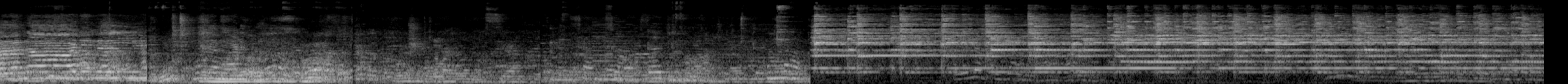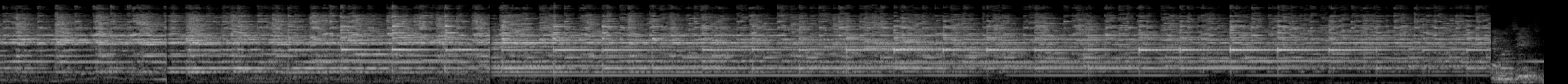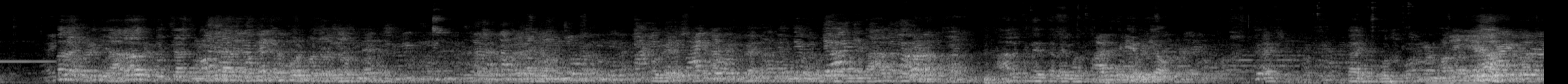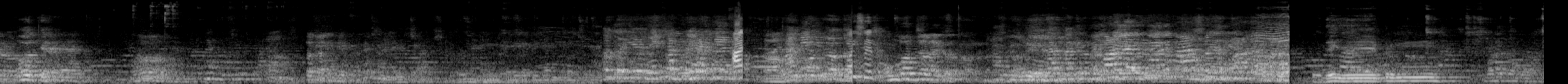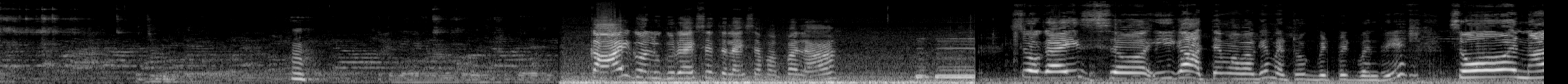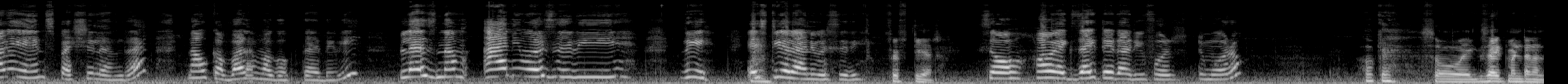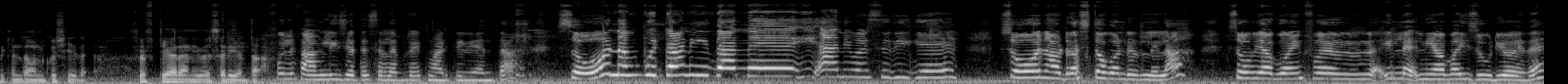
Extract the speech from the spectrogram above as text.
ಓಕೆ ಉದಯ ಬ್ರಹ್ಮ ಕಾಯಿಗಳು ಗುರಾಯಿಸತ್ತಲ್ಲ ಐಸ ಪಪ್ಪಲ್ಲ ಸೊ ಗೈಸ್ ಈಗ ಅತ್ತೆ ಮಾವಾಗೆ ಮೆಟ್ರೋಗ್ ಬಿಟ್ಬಿಟ್ಟು ಬಂದ್ವಿ. ಸೊ ನಾಳೆ ಏನ್ ಸ್ಪೆಷಲ್ ಅಂದ್ರೆ ನಾವು ಕಬ್ಬಾಳಮ್ಮಗೆ ಹೋಗ್ತಾ ಇದೀವಿ ಪ್ಲಸ್ ನಮ್ ಆನಿವರ್ಸರಿ ರೀ ಎಷ್ಟ್ year anniversary fifth year so how excited are you for tomorrow okay so excitement ಅನ್ನೋದಕ್ಕಿಂತ ಒಂದು ಖುಷಿ ಇದೆ. ಫಿಫ್ತ್ ಇಯರ್ ಆನಿವರ್ಸರಿ ಅಂತ. ಫುಲ್ ಫ್ಯಾಮಿಲಿ ಜೊತೆ ಸೆಲೆಬ್ರೇಟ್ ಮಾಡ್ತೀವಿ ಅಂತ. ಸೊ ನಮ್ ಪುಟಾಣಿ ಇದ್ದಾನೆ ಈ ಆನಿವರ್ಸರಿಗೆ ಸೊ ನಾವು dress ತಗೊಂಡಿರ್ಲಿಲ್ಲ. So we are going for ಇಲ್ಲೇ ನಿಯರ್ ಬೈ ಸ್ಟುಡಿಯೋ ಇದೆ.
